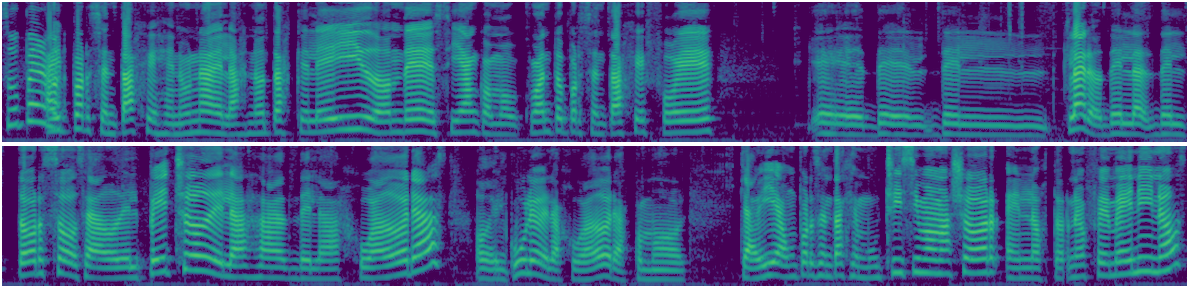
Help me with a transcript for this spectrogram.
súper... Hay porcentajes en una de las notas que leí donde decían como cuánto porcentaje fue eh, del, del, claro, del, del torso, o sea, o del pecho de las, de las jugadoras o del culo de las jugadoras, como que había un porcentaje muchísimo mayor en los torneos femeninos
